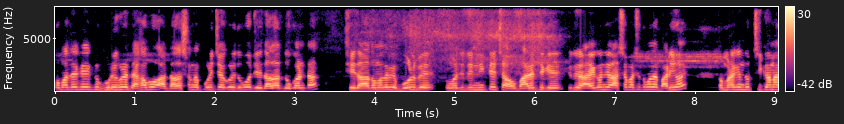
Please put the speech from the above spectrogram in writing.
তোমাদেরকে একটু ঘুরে ঘুরে দেখাবো আর দাদার সঙ্গে পরিচয় করে দেবো যে দাদার দোকানটা। সেই দাদা তোমাদেরকে বলবে, তোমরা যদি নিতে চাও বাইরে থেকে, যদি রায়গঞ্জের আশেপাশে তোমাদের বাড়ি হয়, তোমরা কিন্তু ঠিকানা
